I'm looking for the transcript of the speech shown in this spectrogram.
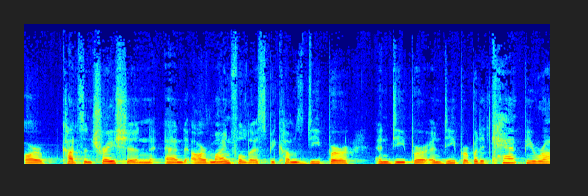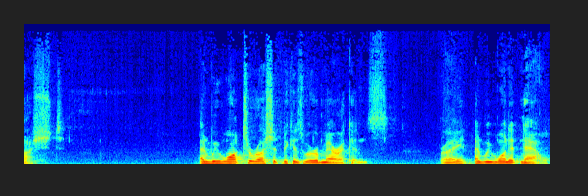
our concentration and our mindfulness becomes deeper and deeper and deeper, but it can't be rushed. And we want to rush it because we're Americans, right? And we want it now.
